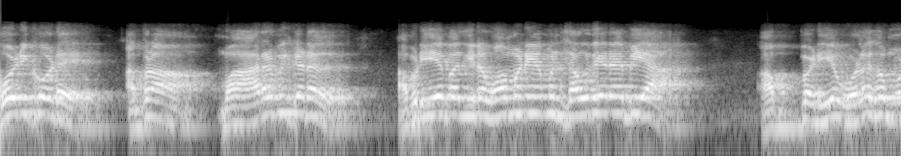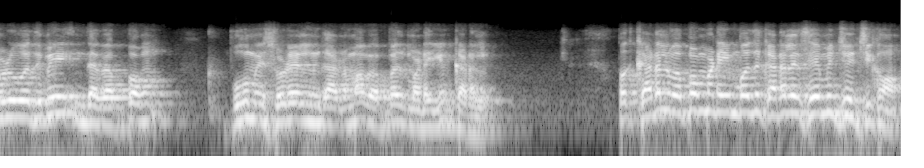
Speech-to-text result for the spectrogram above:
கோழிக்கோடு அப்புறம் அரபிக்கடல் அப்படியே பார்த்தீங்கன்னா ஓமனியம்மன் சவுதி அரேபியா அப்படியே உலகம் முழுவதுமே இந்த வெப்பம் பூமி சுழலின் காரணமாக வெப்பமடையும் கடல். இப்போ கடல் வெப்பமடையும் போது கடலை சேமித்து வச்சுக்கோம்.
